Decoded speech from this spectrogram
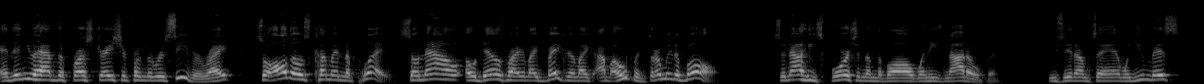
and then you have the frustration from the receiver, right? So all those come into play. So now Odell's probably like Baker, like I'm open, throw me the ball. So now he's forcing them the ball when he's not open. You see what I'm saying? When you miss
